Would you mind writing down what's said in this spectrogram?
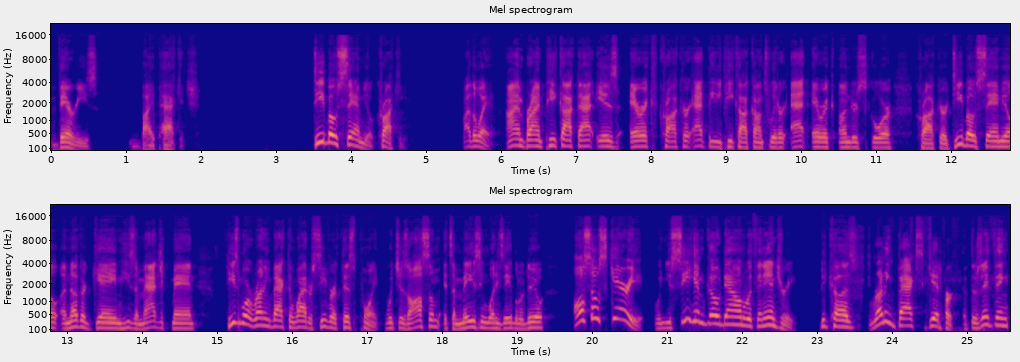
varies by package. Deebo Samuel, Crocky, by the way, I am Brian Peacock. That is Eric Crocker at BD Peacock on Twitter, at Eric underscore Crocker. Deebo Samuel, another game. He's a magic man. He's more running back than wide receiver at this point, which is awesome. It's amazing what he's able to do. Also scary when you see him go down with an injury because running backs get hurt. If there's anything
